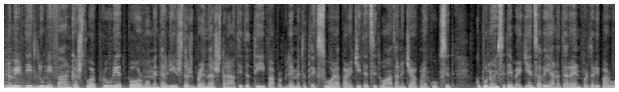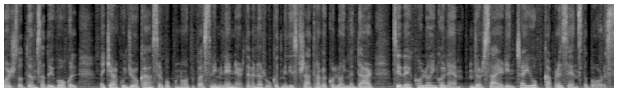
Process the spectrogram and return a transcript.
Në Mirditë lumi Fan ka shtuar prurjet, por momentalisht është brenda shtratit të tij. Pa probleme të theksuara paraqitet situata në qarkun e Kukësit, ku punonjësit e emergjencave janë në terren për të riparuar çdo dëm sado i vogël. Në qarkun Gjirokastër po punohet për pastrimin e inerteve në rrugët midis fshatrave Kolonjë Medar, si dhe Kolonjë Golem, ndërsa Erind Çajup ka prezencë të borës.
